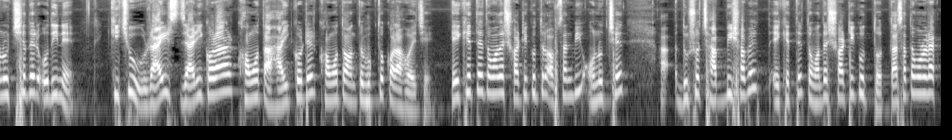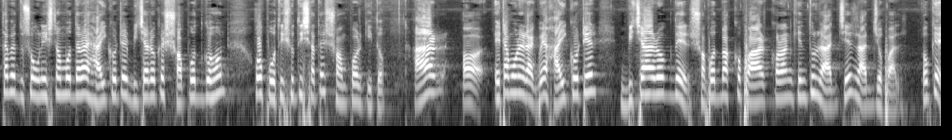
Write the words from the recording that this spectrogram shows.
অনুচ্ছেদের অধীনে কিছু রাইটস জারি করার ক্ষমতা হাইকোর্টের ক্ষমতা অন্তর্ভুক্ত করা হয়েছে। এই ক্ষেত্রে তোমাদের সঠিক উত্তর অপশান বি অনুচ্ছেদ দুশো ছাব্বিশ হবে। এক্ষেত্রে তোমাদের সঠিক উত্তর। তার সাথে মনে রাখতে হবে, দুশো উনিশ নম্বর দ্বারা হাইকোর্টের বিচারকের শপথ গ্রহণ ও প্রতিশ্রুতির সাথে সম্পর্কিত। আর এটা মনে রাখবে হাইকোর্টের বিচারকদের শপথ বাক্য পার করান কিন্তু রাজ্যের রাজ্যপাল। ওকে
